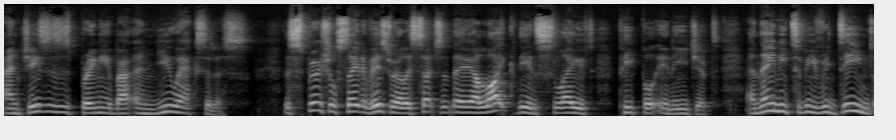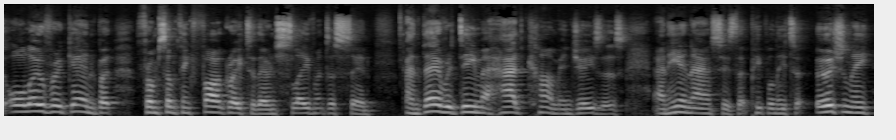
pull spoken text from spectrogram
And Jesus is bringing about a new Exodus. The spiritual state of Israel is such that they are like the enslaved people in Egypt, and they need to be redeemed all over again, but from something far greater their enslavement to sin. And their Redeemer had come in Jesus, and he announces that people need to urgently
